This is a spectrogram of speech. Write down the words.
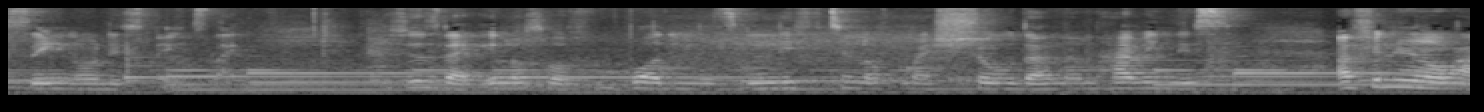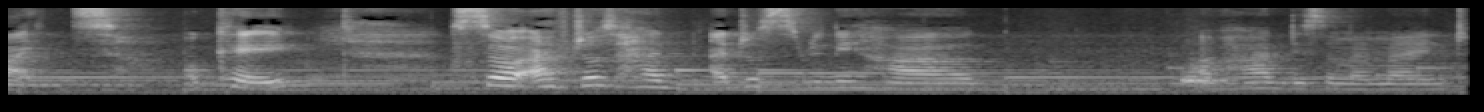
saying all these things. Like it feels like a lot of burden is lifting off my shoulder, and I'm having this. I'm feeling light. Okay, so I've just had. I just really had. I've had this in my mind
